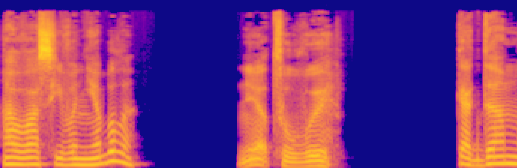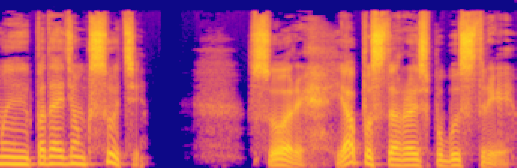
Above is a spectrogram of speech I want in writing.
А у вас его не было? Нет, увы. Когда мы подойдем к сути? Сори, я постараюсь побыстрее.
